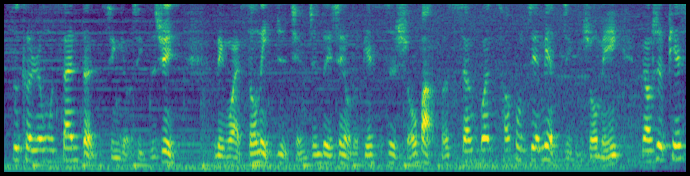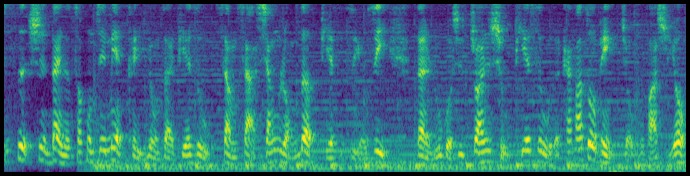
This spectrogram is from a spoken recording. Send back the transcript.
刺客任务三》等新游戏资讯。另外，Sony 日前针对现有的 PS4 手把和相关操控界面进行说明，表示 PS4 世代的操控界面可以用在 PS5 向下相容的 PS4 游戏，但如果是专属 PS5 的开发作品就无法使用，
